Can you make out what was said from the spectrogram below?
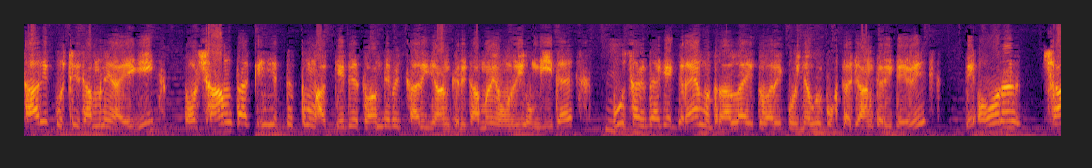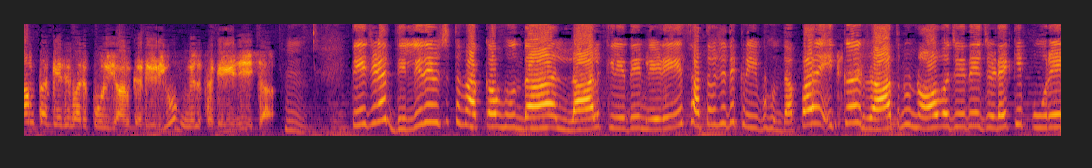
ਸਾਰੀ ਪੁਸ਼ਟੀ ਸਾਹਮਣੇ ਆਏਗੀ ਔਰ ਸ਼ਾਮ ਤੱਕ ਇਸ ਧਮਾਕੇ ਦੇ ਸੰਬੰਧ ਦੇ ਵਿੱਚ ਸਾਰੀ ਜਾਣਕਾਰੀ ਸਾਹਮਣੇ ਆਉਣ ਦੀ ਉਮੀਦ ਹੈ। ਹੋ। ਸਕਦਾ ਹੈ ਕਿ ਗ੍ਰਹਿ ਮੰਤਰਾਲਾ ਇਸ ਬਾਰੇ ਕੋਈ ਨਾ ਕੋਈ ਪੁਖਤਾ ਜਾਣਕਾਰੀ ਦੇਵੇ ਤੇ ਔਰ ਸ਼ਾਮ ਤੱਕ ਇਹਦੇ ਬਾਰੇ ਪੂਰੀ ਜਾਣਕਾਰੀ ਜਿਹੜੀ ਉਹ ਮਿਲ ਸਕੇਗੀ ਜੀ ਹੂੰ। ਤੇ ਜਿਹੜਾ ਦਿੱਲੀ ਦੇ ਵਿੱਚ ਧਮਾਕਾ ਹੁੰਦਾ ਲਾਲ ਕਿਲੇ ਦੇ ਨੇੜੇ ਇਹ 7 ਵਜੇ ਦੇ ਕਰੀਬ ਹੁੰਦਾ ਪਰ ਇੱਕ ਰਾਤ ਨੂੰ 9 ਵਜੇ ਦੇ ਜਿਹੜੇ ਕਿ ਪੂਰੇ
